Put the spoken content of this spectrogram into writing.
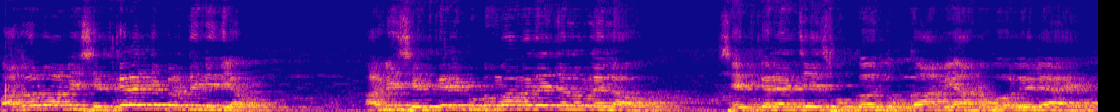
माझं आम्ही शेतकऱ्यांचे प्रतिनिधी आहोत. आम्ही शेतकरी कुटुंबामध्ये जन्मलेलो आहोत. शेतकऱ्याचे सुख दुःख आम्ही अनुभवलेले आहे.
